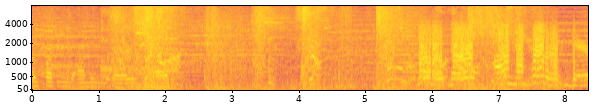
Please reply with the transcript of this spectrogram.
of fucking the ending story. I'm the brother, Darren.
